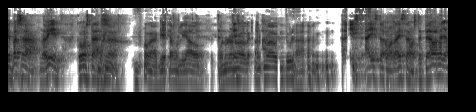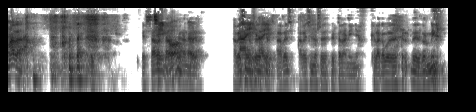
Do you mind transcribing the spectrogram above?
¿Qué pasa, David? ¿Cómo estás? Bueno, aquí estamos liados con una nueva, una nueva aventura. Ahí, ahí, estamos, ahí estamos. ¿Te esperabas la llamada? Estaba, sí, estaba ¿no? esperando. A ver, ahí, si no se despierta, a, ver, a ver si no se despierta la niña, que la acabo de, de dormir.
